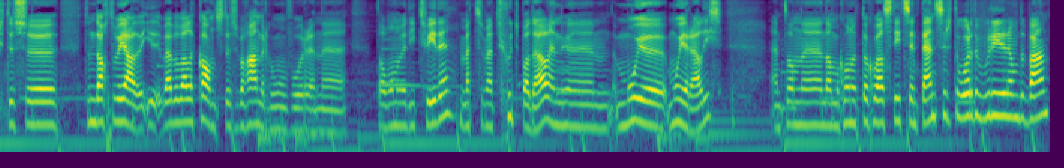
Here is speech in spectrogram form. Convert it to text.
6-4. Dus toen dachten we, ja, we hebben wel een kans. Dus we gaan er gewoon voor. En dan wonnen we die tweede met, met goed padel en mooie, mooie rallies. En dan, uh, dan begon het toch wel steeds intenser te worden voor iedereen op de baan.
